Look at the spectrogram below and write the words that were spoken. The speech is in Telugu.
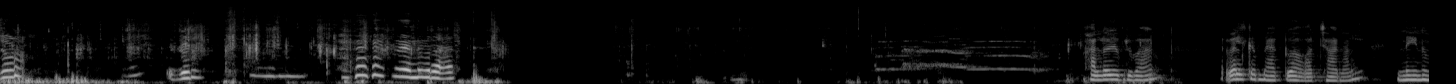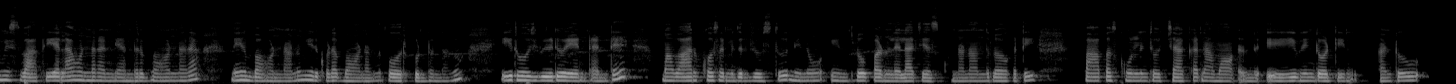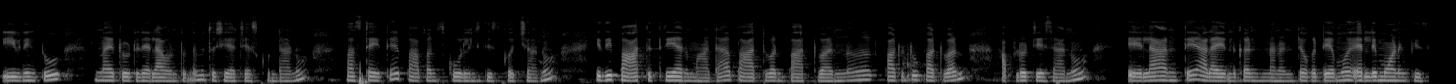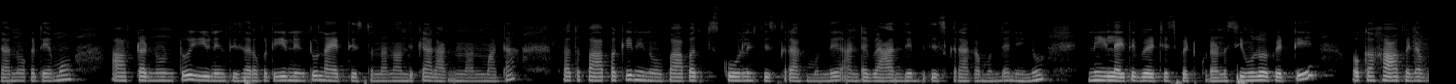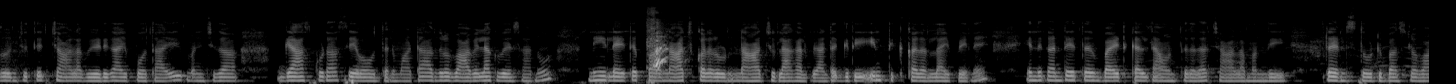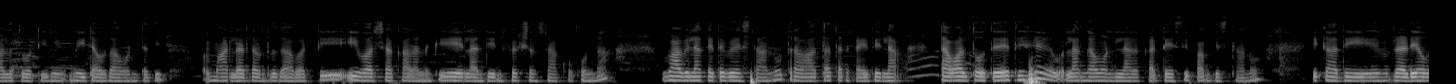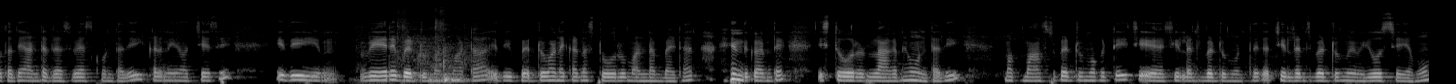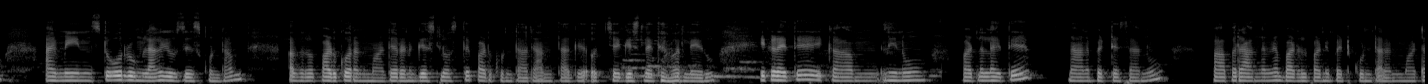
చూడు. చూడు. ఎందుకురా? Hello everyone welcome back to our channel. నేను మీ స్వాతి. ఎలా ఉన్నారండి? అందరూ బాగున్నారా? నేను బాగున్నాను. మీరు కూడా బాగున్నారని కోరుకుంటున్నాను. ఈరోజు వీడియో ఏంటంటే మా వారి కోసం ఎదురు చూస్తూ నేను ఇంట్లో పనులు ఎలా చేసుకున్నాను. అందులో ఒకటి పాప స్కూల్ నుంచి వచ్చాక నా మా ఈవినింగ్ రొటీన్ అంటూ ఈవినింగ్ టు నైట్ రొటీన్ ఎలా ఉంటుందో మీతో షేర్ చేసుకుంటాను. ఫస్ట్ అయితే పాపను స్కూల్ నుంచి తీసుకొచ్చాను. ఇది పార్ట్ త్రీ అనమాట part one part one part two part one upload చేశాను. ఎలా అంటే అలా ఎందుకంటున్నానంటే ఒకటేమో ఎర్లీ మార్నింగ్ తీసాను ఒకటేమో ఆఫ్టర్నూన్ టు ఈవినింగ్ తీసాను. ఒకటి ఈవినింగ్ టు నైట్ తీస్తున్నాను. అందుకే అలా అన్నాను అనమాట తర్వాత పాపకి నేను పాప స్కూల్ నుంచి తీసుకురాకముందే అంటే వ్యాన్ దింపి తీసుకురాకముందే నేను నీళ్ళు అయితే వేడి చేసి పెట్టుకున్నాను. సిమ్లో పెట్టి ఒక హాఫ్ అన్ అవర్ ఉంచితే చాలా వేడిగా అయిపోతాయి. మంచిగా గ్యాస్ కూడా సేవ్ అవుద్ది అనమాట అందులో బావిలాకు వేసాను. నీళ్ళు అయితే నాచు కలర్ నాచులాగా అనిపించింది అంటే గ్రీన్ థిక్ కలర్లో అయిపోయినాయి. ఎందుకంటే తను బయటకు వెళ్తూ ఉంటుంది కదా చాలామంది ఫ్రెండ్స్ తోటి బస్సులో వాళ్ళతోటి మీట్ అవుతూ ఉంటుంది. మాట్లాడుతూ ఉంటుంది కాబట్టి ఈ వర్షాకాలానికి ఎలాంటి ఇన్ఫెక్షన్స్ రాకోకుండా వావిలాకైతే వేస్తాను. తర్వాత తనకైతే ఇలా టవల్తో అయితే లంగా వండిలాగా కట్టేసి పంపిస్తాను. ఇక అది రెడీ అవుతుంది అంటే డ్రెస్ వేసుకుంటుంది. ఇక్కడ నేను వచ్చేసి ఇది వేరే బెడ్రూమ్ అనమాట ఇది బెడ్రూమ్ అనే కన్నా స్టోర్ రూమ్ అనడం బెటర్ ఎందుకంటే ఈ స్టోర్ లాగానే ఉంటుంది. మాకు మాస్టర్ బెడ్రూమ్ ఒకటి చిల్డ్రన్స్ బెడ్రూమ్ ఉంటుంది. కదా చిల్డ్రన్స్ బెడ్రూమ్ మేము యూజ్ చేయము. ఐ మీన్ స్టోర్ రూమ్ లాగా యూజ్ చేసుకుంటాం. అందులో పడుకోరనమాట ఎవరైనా గెస్ట్లు వస్తే పడుకుంటారు. అంత వచ్చే గెస్ట్లు అయితే ఎవరు లేరు. ఇక్కడైతే ఇక నేను బట్టలు అయితే నానబెట్టేశాను పాప రాగానే బట్టలు పని పెట్టుకుంటారనమాట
